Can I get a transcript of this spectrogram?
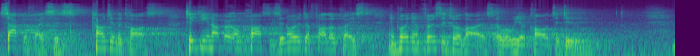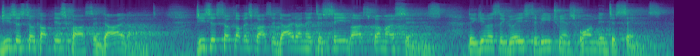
Sacrifices counting the cost, taking up our own crosses in order to follow Christ, and putting Him first into our lives are what we are called to do. Jesus took up His cross and died on it. Jesus took up His cross and died on it to save us from our sins, to give us the grace to be transformed into saints.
